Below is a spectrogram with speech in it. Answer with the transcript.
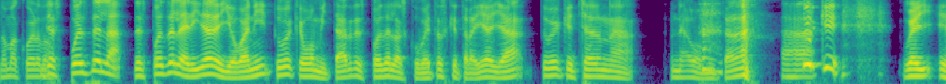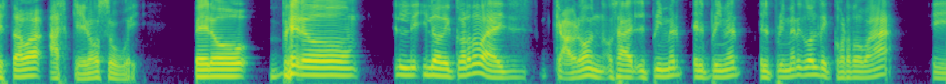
No me acuerdo. Después de, la, después de la herida de Giovanni, tuve que vomitar después de las cubetas que traía ya. Tuve que echar una, una vomitada. Ajá. Porque, güey, estaba asqueroso, güey. Pero, pero, y lo de Córdoba es cabrón. O sea, el primer, el primer, el primer gol de Córdoba, eh,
